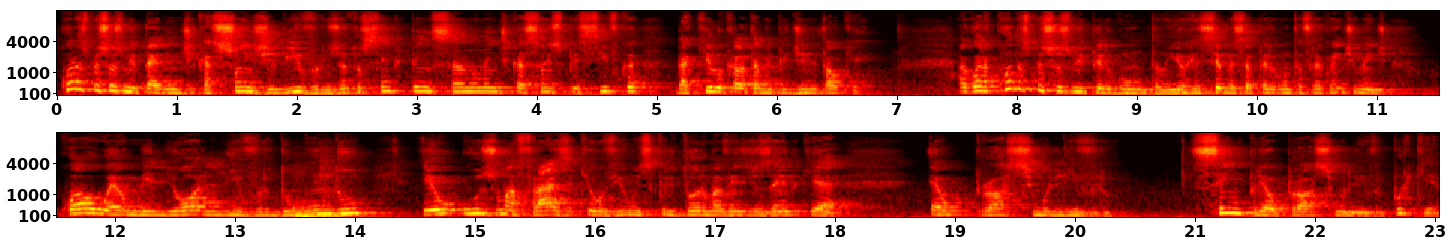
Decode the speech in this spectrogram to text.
Quando as pessoas me pedem indicações de livros, eu estou sempre pensando numa indicação específica daquilo que ela está me pedindo e está ok. Agora, quando as pessoas me perguntam, e eu recebo essa pergunta frequentemente, qual é o melhor livro do mundo? Eu uso uma frase que eu ouvi um escritor uma vez dizendo que é é o próximo livro. Sempre é o próximo livro. Por quê?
